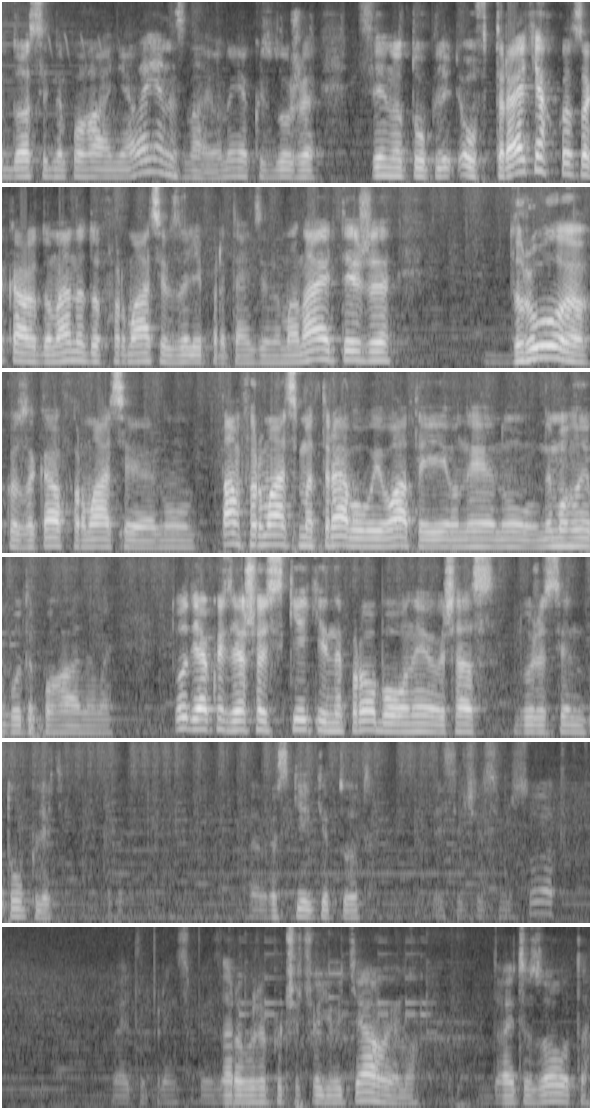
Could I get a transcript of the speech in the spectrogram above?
досить непогані, але я не знаю, вони якось дуже сильно туплять. О, в третіх козаках до мене до формації взагалі претензій нема. Навіть ти же другого козака формація, ну, там формаціями треба воювати, і вони ну, не могли бути поганими. Тут якось я щось скільки не пробував, вони час дуже сильно туплять. Добре, скільки тут? 1700. Давайте, в принципі, зараз вже по чуть-чуть витягуємо. Давайте золото.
